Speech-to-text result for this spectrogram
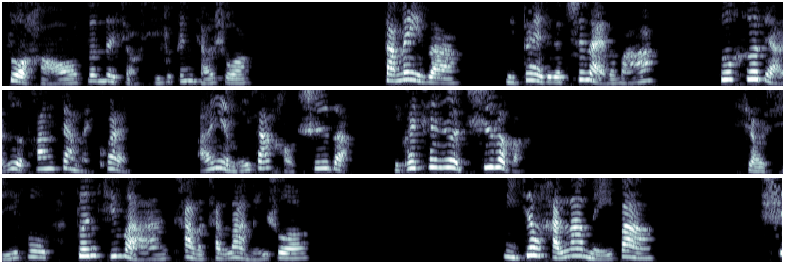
做好，端在小媳妇跟前说：“大妹子，你带着个吃奶的娃，多喝点热汤下奶快。俺也没啥好吃的，你快趁热吃了吧。”小媳妇端起碗看了看腊梅，说：“你叫韩腊梅吧？”“是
